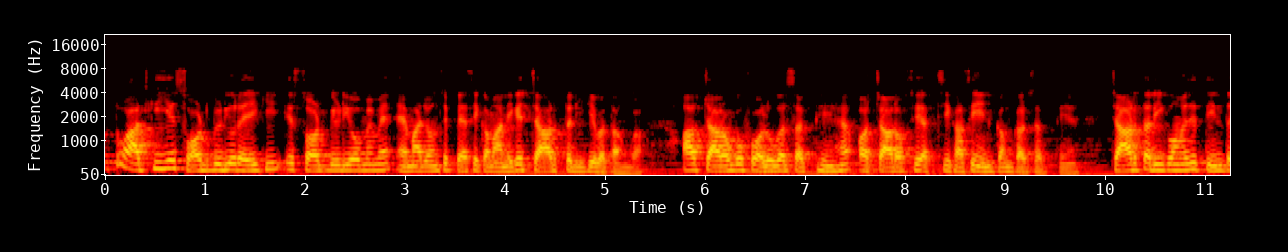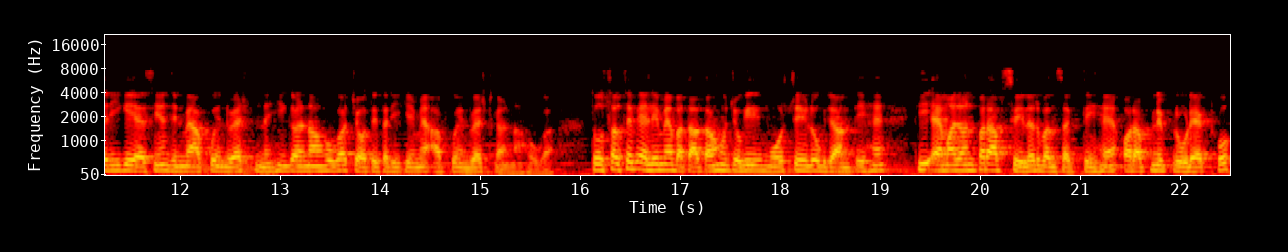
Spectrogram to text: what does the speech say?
दोस्तों, आज की ये शॉर्ट वीडियो रहेगी। इस शॉर्ट वीडियो में मैं अमेजोन से पैसे कमाने के चार तरीके बताऊँगा। आप चारों को फॉलो कर सकते हैं और चारों से अच्छी खासी इनकम कर सकते हैं। चार तरीकों में से तीन तरीके ऐसे हैं जिनमें आपको इन्वेस्ट नहीं करना होगा, चौथे तरीके में आपको इन्वेस्ट करना होगा। तो सबसे पहले मैं बताता हूँ, जो कि मोस्टली लोग जानते हैं कि अमेजोन पर आप सेलर बन सकते हैं और अपने प्रोडक्ट को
